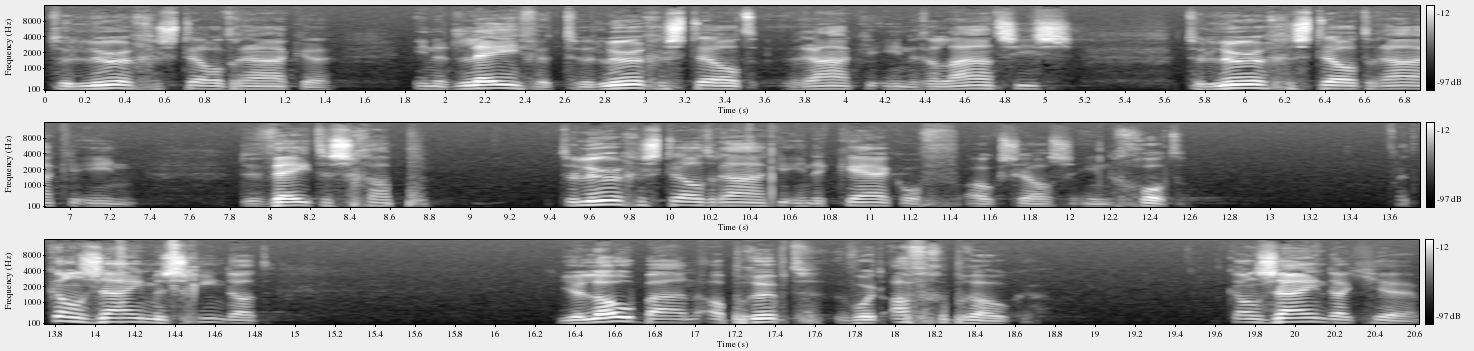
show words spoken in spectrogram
teleurgesteld raken in het leven, teleurgesteld raken in relaties, teleurgesteld raken in de wetenschap, teleurgesteld raken in de kerk of ook zelfs in God. Het kan zijn misschien dat je loopbaan abrupt wordt afgebroken. Het kan zijn dat je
